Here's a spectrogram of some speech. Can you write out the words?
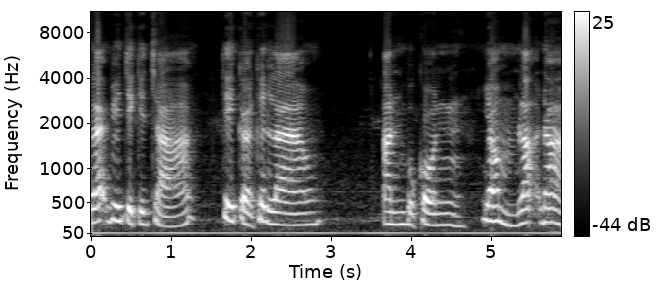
และวิจิกิจฉาที่เกิดขึ้นแล้ว อันบุคคลย่อมละได้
